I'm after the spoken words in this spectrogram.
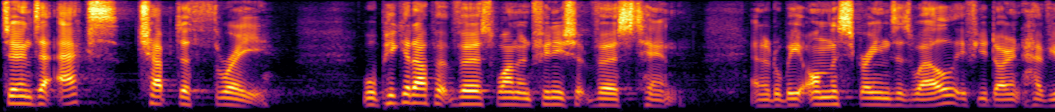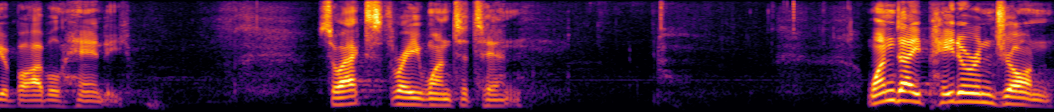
turn to Acts chapter 3. We'll pick it up at verse 1 and finish at verse 10. And it'll be on the screens as well if you don't have your Bible handy. So, Acts 3 1 to 10. One day, Peter and John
